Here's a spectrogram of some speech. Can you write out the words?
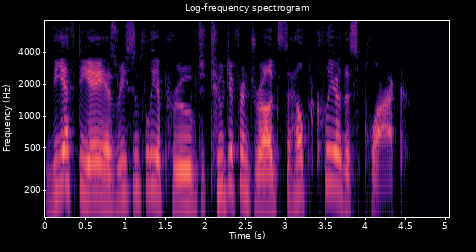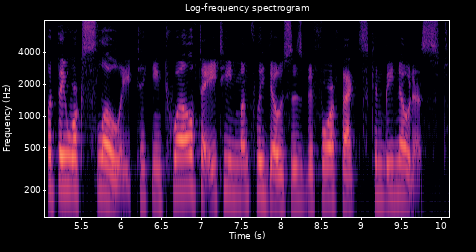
The FDA has recently approved two different drugs to help clear this plaque, but they work slowly, taking 12 to 18 monthly doses before effects can be noticed.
